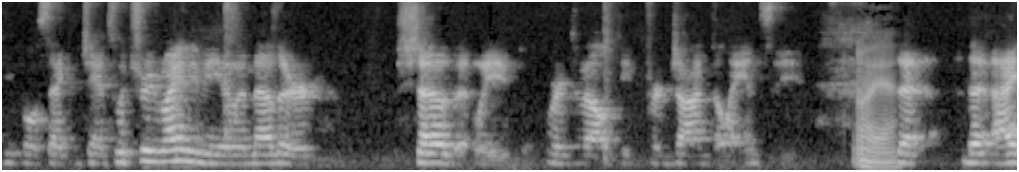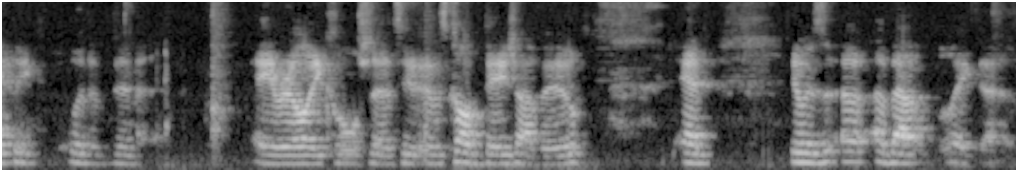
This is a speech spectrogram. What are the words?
people a second chance, which reminded me of another show that we were developing for John de Lancie Oh yeah, that that I think would have been a, a really cool show too. It was called Deja Vu, and it was uh, about like a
